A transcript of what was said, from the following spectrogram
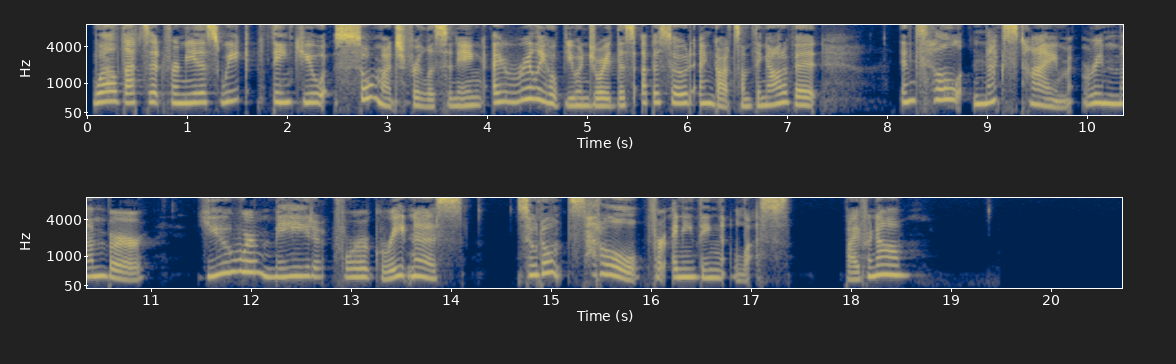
Well, that's it for me this week. Thank you so much for listening. I really hope you enjoyed this episode and got something out of it. Until next time, remember, you were made for greatness. So don't settle for anything less. Bye for now.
